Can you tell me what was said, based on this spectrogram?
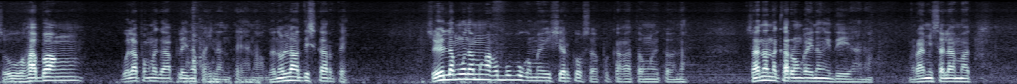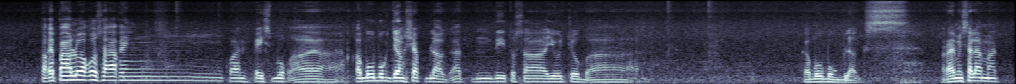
So habang wala pang nag-apply na pahinante, ano. Ganun lang ang diskarte. So yun lang muna mga kabubog ang may share ko sa pagkakataong ito, ano. Sana nagkaroon kayo ng ideya, ano. Maraming salamat. Pakipollow ako sa aking kwan, Facebook, ah, Kabubog Junk Shop Vlog at dito sa YouTube, ah, Kabubog Vlogs. Maraming salamat.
